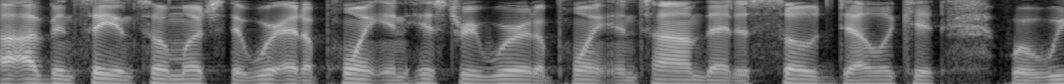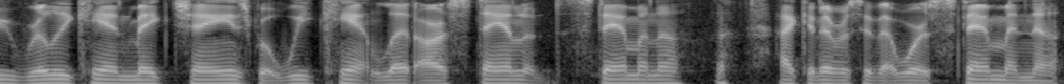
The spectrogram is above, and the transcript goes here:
I've been saying so much that we're at a point in history, we're at a point in time that is so delicate where we really can make change, but we can't let our stan- stamina, I can never say that word, stamina,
